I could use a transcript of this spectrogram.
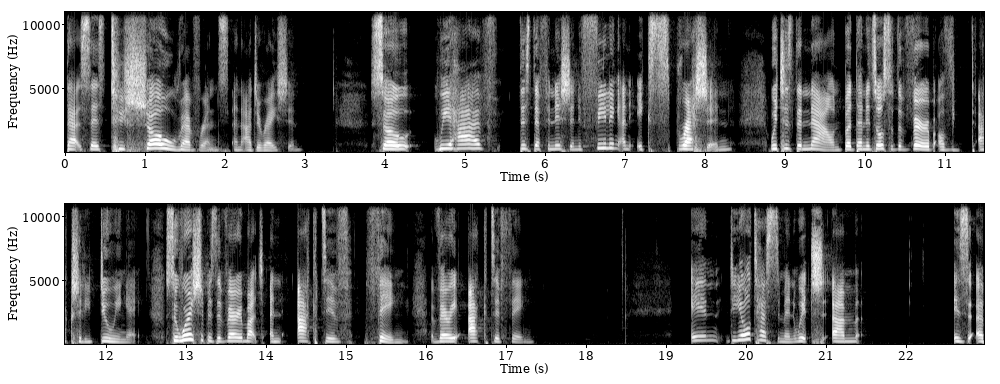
That says to show reverence and adoration. So we have this definition feeling and expression, which is the noun, but then it's also the verb of actually doing it. So worship is a very much an active thing, a very active thing. In the Old Testament, which um, is a,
